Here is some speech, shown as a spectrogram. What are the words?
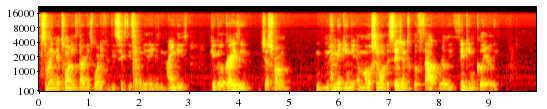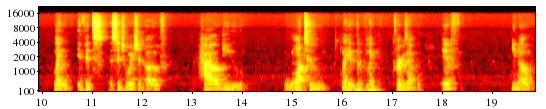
somebody in their 20s, 30s, 40s, 50s, 60s, 70s, 80s, and 90s could go crazy just from making emotional decisions without really thinking clearly. Like if it's a situation of how do you want to like the, like for example, if you know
